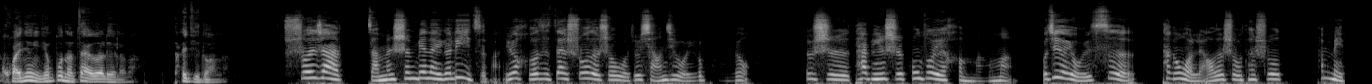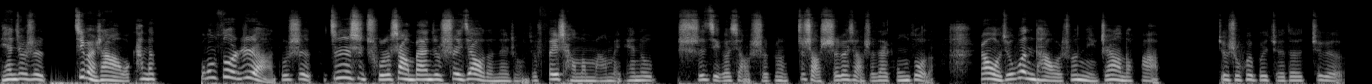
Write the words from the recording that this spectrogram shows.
环境已经不能再恶劣了吧？太极端了。说一下咱们身边的一个例子吧，因为盒子在说的时候，我就想起我一个朋友，就是他平时工作也很忙嘛。我记得有一次他跟我聊的时候，他说他每天就是基本上啊，我看他工作日啊都是真的是除了上班就睡觉的那种，就非常的忙，每天都十几个小时，更至少十个小时在工作的。然后我就问他，我说你这样的话，就是会不会觉得这个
